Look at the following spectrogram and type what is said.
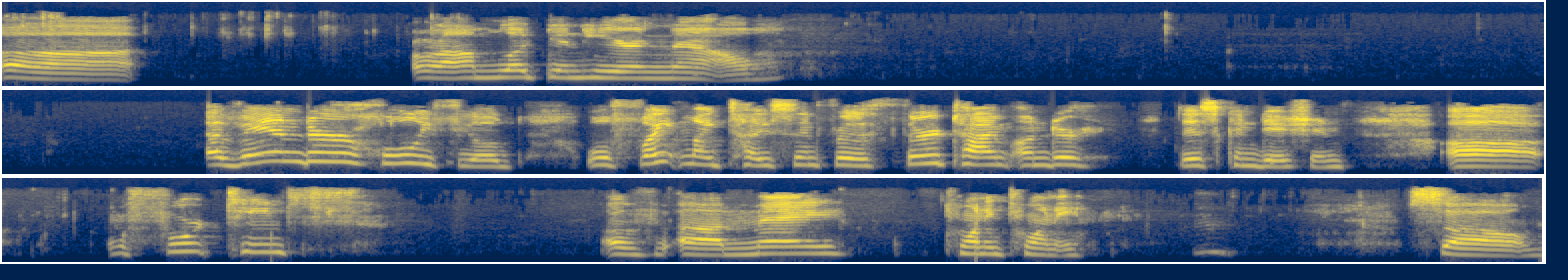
Uh, I'm looking here now. Evander Holyfield will fight Mike Tyson for the third time under this condition. Uh, 14th of uh, May 2020. So,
